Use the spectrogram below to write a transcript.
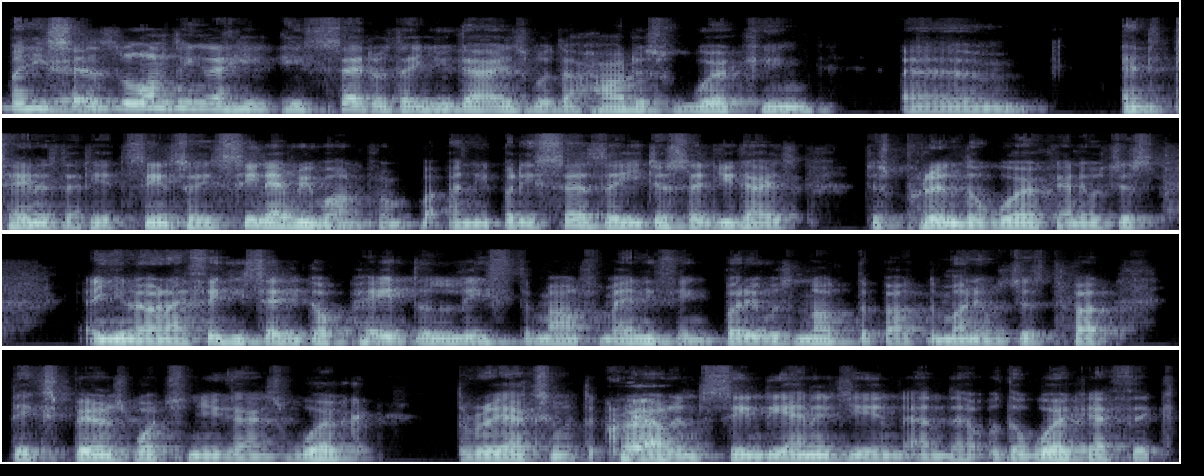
but he yeah. says the one thing that he he said was that you guys were the hardest working um, entertainers that he had seen. So he's seen everyone from, and he, but he says that he just said you guys just put in the work, and it was just you know, and I think he said he got paid the least amount from anything, but it was not about the money. It was just about the experience watching you guys work, the reaction with the crowd, yeah. and seeing the energy and, and the, the work ethic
